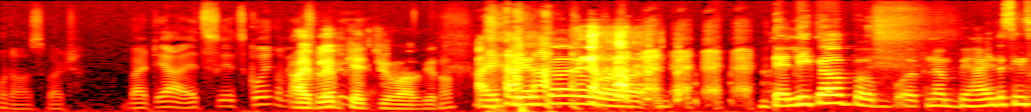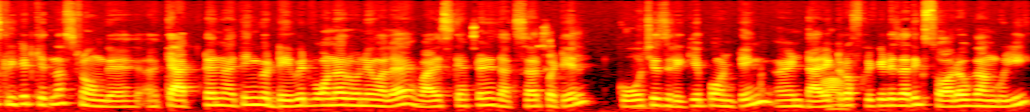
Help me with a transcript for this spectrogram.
who knows knows but but yeah it's it's going I it's blame really- Kejriwal you know IPL का दिल्ली का ब- ब- अपना बिहाइंड द सीन्स क्रिकेट कितना स्ट्रांग है? Captain I think David Warner होने वाला है vice captain is Akshar Patel coach is Ricky Ponting and director Wow. Of cricket is I think Sourav Ganguly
